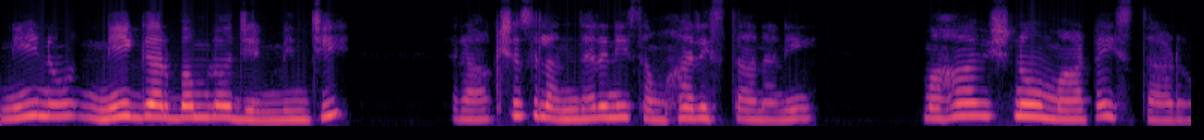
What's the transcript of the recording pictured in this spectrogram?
నేను నీ గర్భంలో జన్మించి రాక్షసులందరినీ సంహరిస్తానని మహావిష్ణువు మాట ఇస్తాడు.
